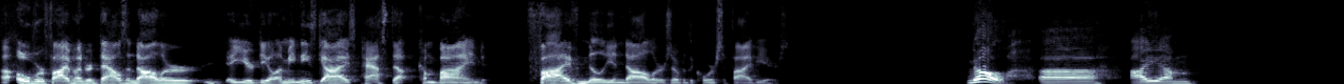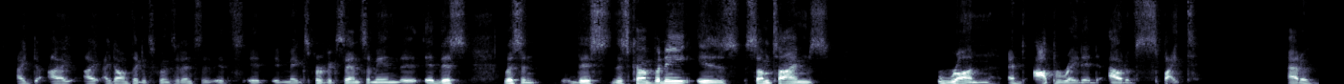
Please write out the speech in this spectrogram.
uh, over $500,000 a year deal? I mean, these guys passed up combined five million dollars over the course of five years? No, uh, I um, I, I I don't think it's coincidence. It's it it makes perfect sense. I mean, it, it, this listen, this this company is sometimes run and operated out of spite, out of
